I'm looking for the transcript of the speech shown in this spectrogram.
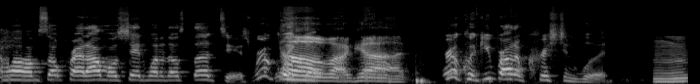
oh, I'm so proud. I almost shed one of those thug tears. Real quick, Oh though, my God. real quick. You brought up Christian Wood. Mm-hmm.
